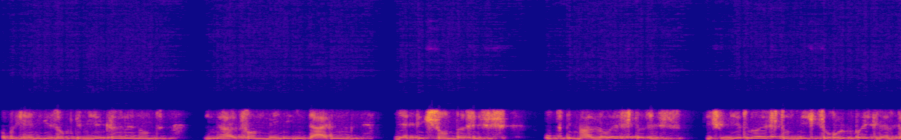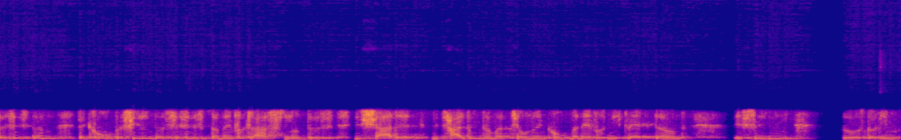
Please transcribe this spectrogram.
habe ich einiges optimieren können und innerhalb von wenigen Tagen merke ich schon, dass es optimal läuft, dass es definiert läuft und nicht so holprig, weil das ist dann der Grund bei vielen, dass sie es dann einfach lassen und das ist schade. Mit Halbinformationen kommt man einfach nicht weiter und deswegen Du hast auch im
